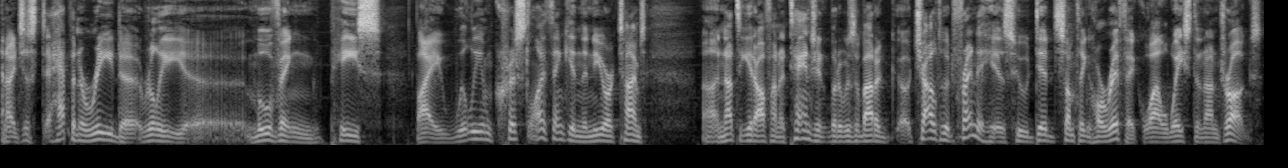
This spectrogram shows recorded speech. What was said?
And I just happened to read a really uh, moving piece by William Crystal, I think, in the New York Times. Uh, not to get off on a tangent, but it was about a, a, childhood friend of his who did something horrific while wasted on drugs.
